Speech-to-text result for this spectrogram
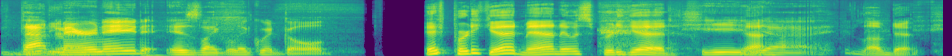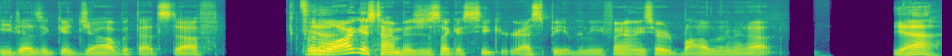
that beauty. marinade is like liquid gold. it's pretty good, man. It was pretty good. He Yeah. yeah, Loved it. he does a good job with that stuff. For Yeah. the longest time, it was just like a secret recipe, and then he finally started bottling it up. Yeah,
